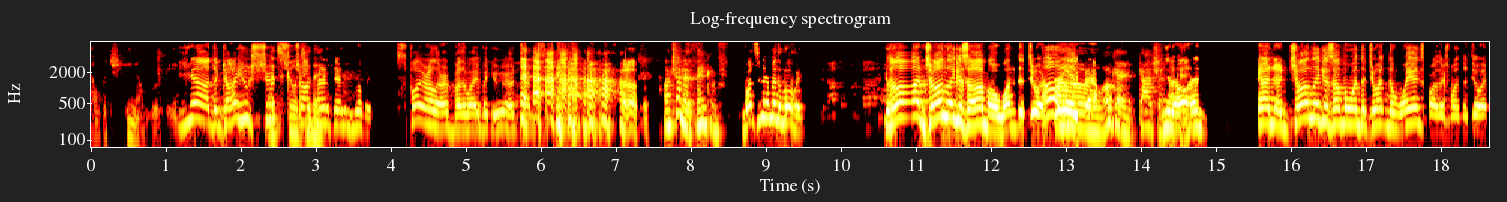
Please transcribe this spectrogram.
Al Pacino movie. yeah, the guy who Let's shoots go to Sean the- Penn at the end of the movie. Spoiler alert, by the way, but you. Uh, I'm trying to think of. what's the name of the movie? John, John Leguizamo wanted to do it Oh, really Oh, bad. okay, gotcha. you know, Okay. and and uh, John Leguizamo wanted to do it, and the Wayans brothers wanted to do it.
